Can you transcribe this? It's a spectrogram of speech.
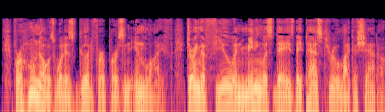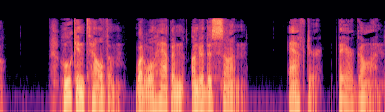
For who knows what is good for a person in life? During the few and meaningless days they pass through like a shadow. Who can tell them what will happen under the sun after they are gone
